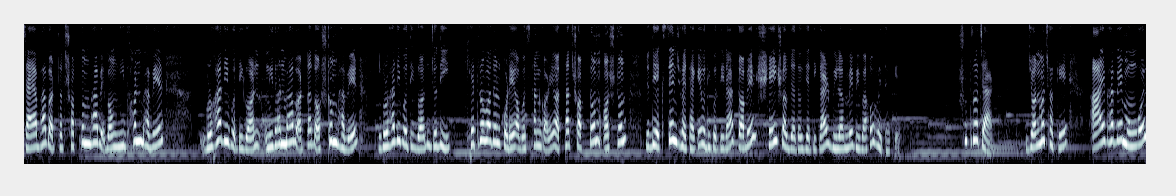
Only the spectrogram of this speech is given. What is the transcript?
জায়াভাব অর্থাৎ সপ্তম ভাব এবং নিধন ভাবের গ্রহাধিপতিগণ নিধন ভাব অর্থাৎ অষ্টম ভাবের গ্রহাধিপতিগণ যদি ক্ষেত্র বদল করে অবস্থান করে, অর্থাৎ সপ্তম, অষ্টম যদি এক্সচেঞ্জ হয়ে থাকে অধিপতিরা, তবে সেই সব জাতক জাতিকার বিলম্বে বিবাহ হয়ে থাকে। সূত্র চার, জন্মছকে আয়ভাবে মঙ্গল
